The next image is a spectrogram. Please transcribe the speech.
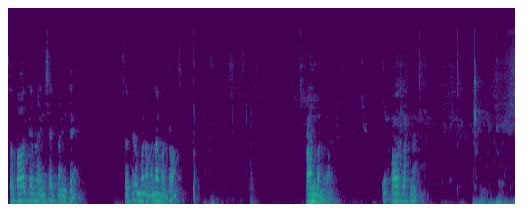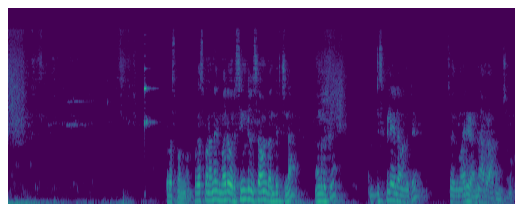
ஸோ பவர் கேபிளை இன்சர்ட் பண்ணிட்டு ஸோ திரும்ப நம்ம என்ன பண்ணுறோம் ஆன் பண்ணுறோம் பவர் பட்டனை ப்ரெஸ் பண்ணணும். ப்ரெஸ் பண்ணோன்னா இது மாதிரி ஒரு சிங்கிள் சவுண்ட் வந்துருச்சுன்னா உங்களுக்கு டிஸ்பிளேயில் வந்துட்டு ஸோ இது மாதிரி ரன் ஆக ஆரம்பிச்சிடும்.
